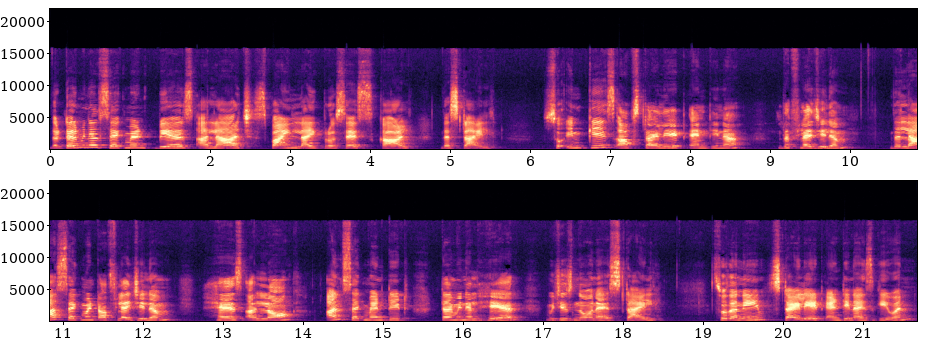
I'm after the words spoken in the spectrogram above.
The terminal segment bears a large spine-like process called the style. So in case of stylate antenna, the flagellum, the last segment of flagellum has a long unsegmented terminal hair which is known as style. So the name stylate antenna is given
